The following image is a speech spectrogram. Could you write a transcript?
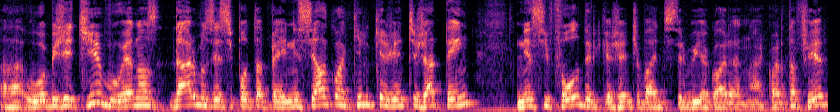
Ah, o objetivo é nós darmos esse pontapé inicial com aquilo que a gente já tem nesse folder que a gente vai distribuir agora na quarta-feira,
